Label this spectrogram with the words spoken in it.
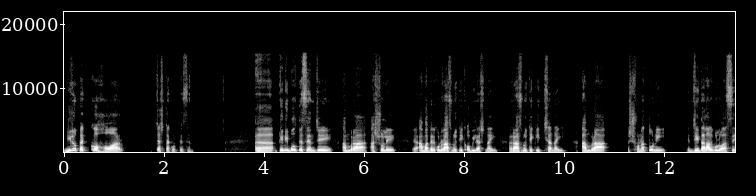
নিরপেক্ষ হওয়ার চেষ্টা করতেছেন। তিনি বলতেছেন যে, আমরা আসলে আমাদের কোনো রাজনৈতিক অভিলাষ নাই, রাজনৈতিক ইচ্ছা নাই। আমরা সনাতনী যে দালালগুলো আছে,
